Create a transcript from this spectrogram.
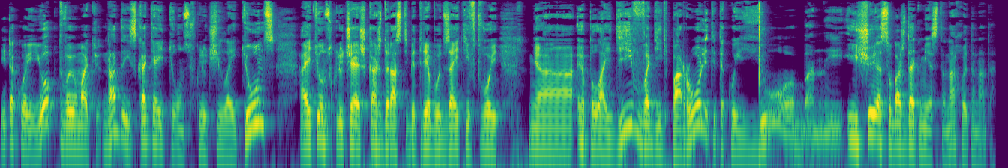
и такой, ёб твою мать, надо искать iTunes. Включил iTunes. iTunes включаешь, каждый раз тебе требует зайти в твой э, Apple ID, вводить пароль. И ты такой, ёбаный. И еще и освобождать место. Нахуй это надо?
